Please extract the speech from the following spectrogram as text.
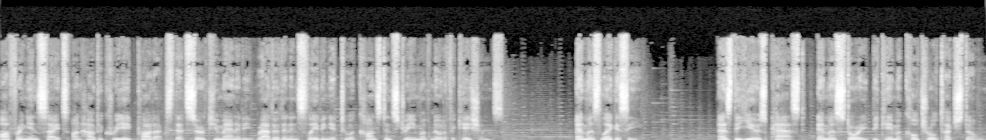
offering insights on how to create products that served humanity rather than enslaving it to a constant stream of notifications. Emma's Legacy As the years passed, Emma's story became a cultural touchstone.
